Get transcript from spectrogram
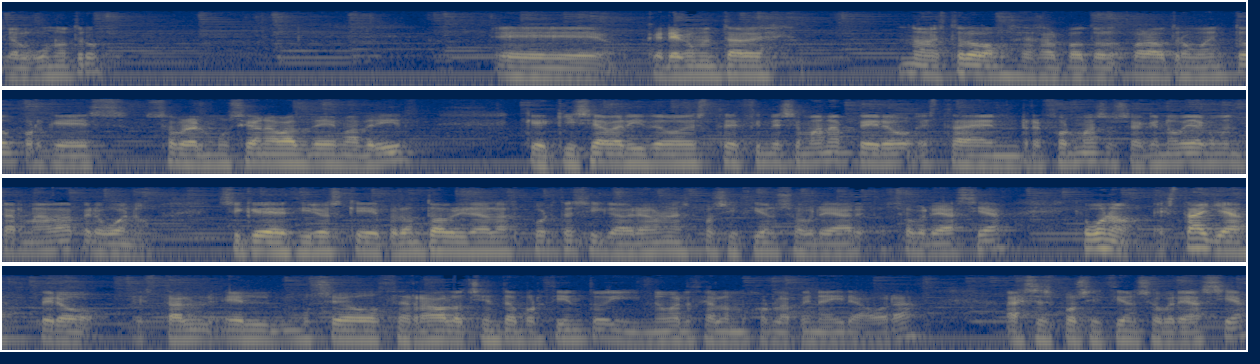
y algún otro. Eh, quería comentar. No, esto lo vamos a dejar para otro, para otro momento porque es sobre el Museo Naval de Madrid que quise haber ido este fin de semana, pero está en reformas, o sea que no voy a comentar nada, pero bueno, sí que deciros que pronto abrirá las puertas y que habrá una exposición sobre, sobre Asia, que bueno, está ya, pero está el museo cerrado al 80% y no merece a lo mejor la pena ir ahora a esa exposición sobre Asia,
